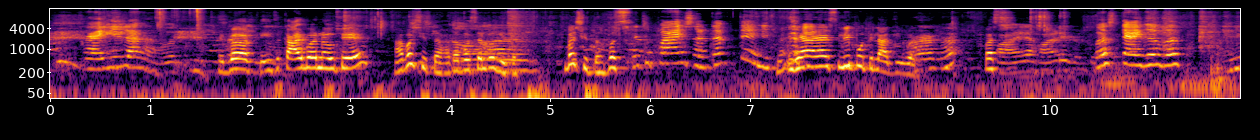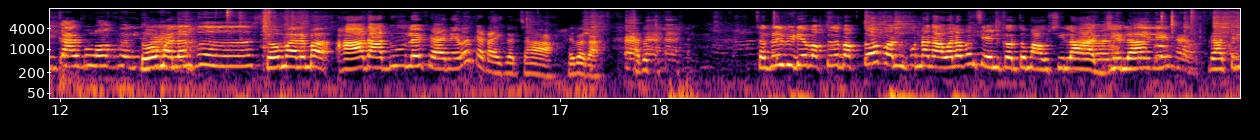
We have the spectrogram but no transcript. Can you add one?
हे बघ इथं काय बनवते? हा बस इथं आता बसेल बघ इथं. बस इथं बस. पाय सटकते. स्लिप होती लादीवर. बस. बस टायगर बस. काल ब्लॉग तो मला तो मला हा दादू लय फॅन आहे बरं का टायगरचा हा हे बघा. आता सगळे व्हिडिओ बघतो तर बघतो पण पुन्हा गावाला पण सेंड करतो मावशीला आजीला. रात्री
